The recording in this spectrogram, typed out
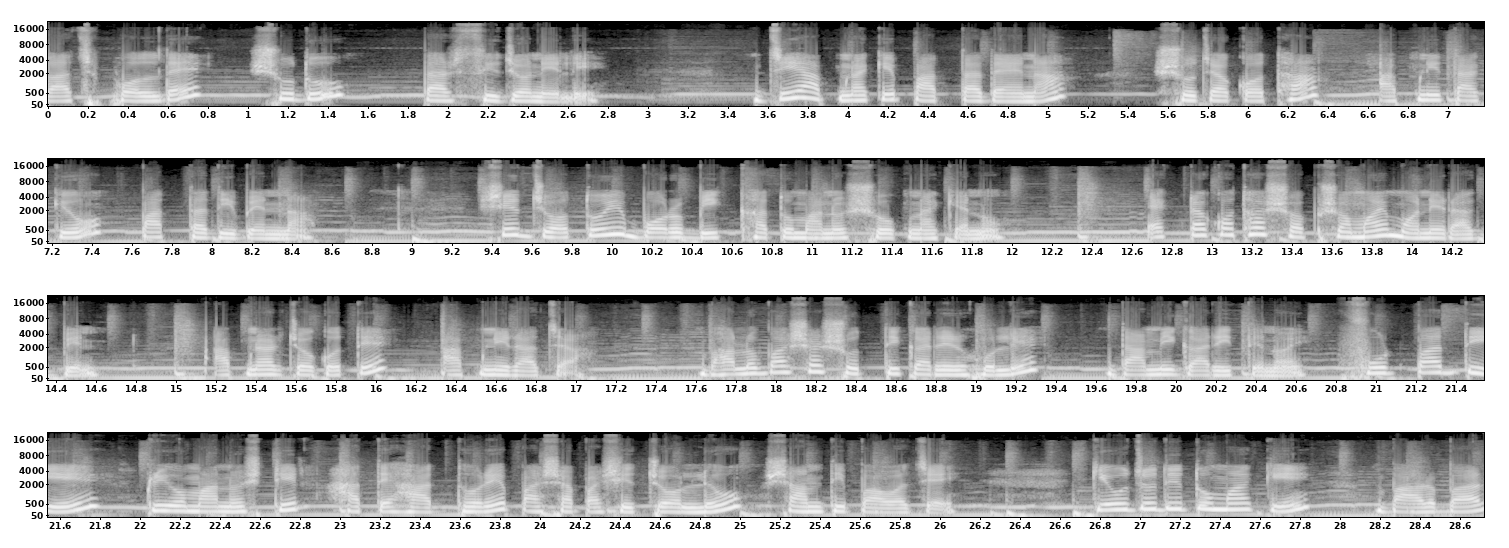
গাছ ফল দেয় শুধু তার সিজন এলে। যে আপনাকে পাত্তা দেয় না, সোজা কথা, আপনি তাকেও পাত্তা দিবেন না। সে যতই বড় বিখ্যাত মানুষ হোক না কেন, একটা কথা সবসময় মনে রাখবেন, আপনার জগতে আপনি রাজা। ভালোবাসা সত্যিকারের হলে দামি গাড়িতে নয়। ফুটপাত দিয়ে প্রিয় মানুষটির হাতে হাত ধরে পাশাপাশি চললেও শান্তি পাওয়া যায়। কেউ যদি তোমাকে বারবার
